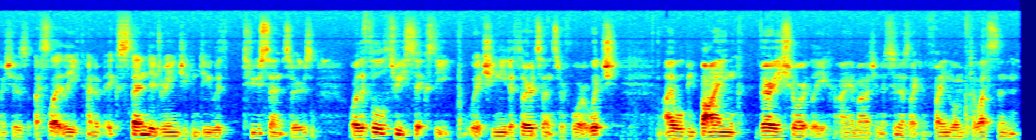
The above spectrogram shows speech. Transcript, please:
which is a slightly kind of extended range you can do with two sensors, or the full 360, which you need a third sensor for, which I will be buying very shortly, I imagine, as soon as I can find one for less than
